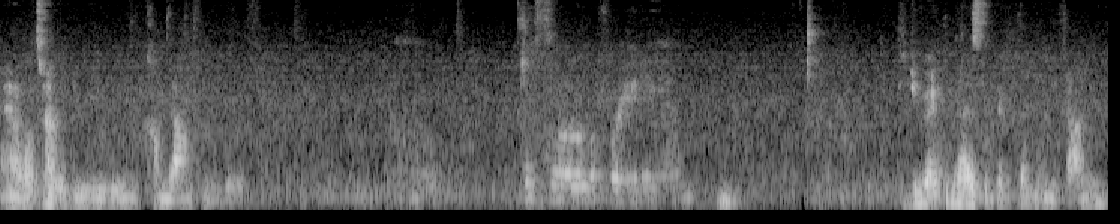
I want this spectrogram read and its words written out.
And what time did you come down from the roof? Um, just a little before 8 a.m. Did you recognize the victim when you found him?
